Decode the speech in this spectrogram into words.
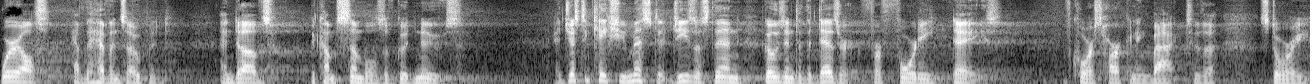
Where else have the heavens opened and doves become symbols of good news? And just in case you missed it, Jesus then goes into the desert for 40 days. Of course, hearkening back to the story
